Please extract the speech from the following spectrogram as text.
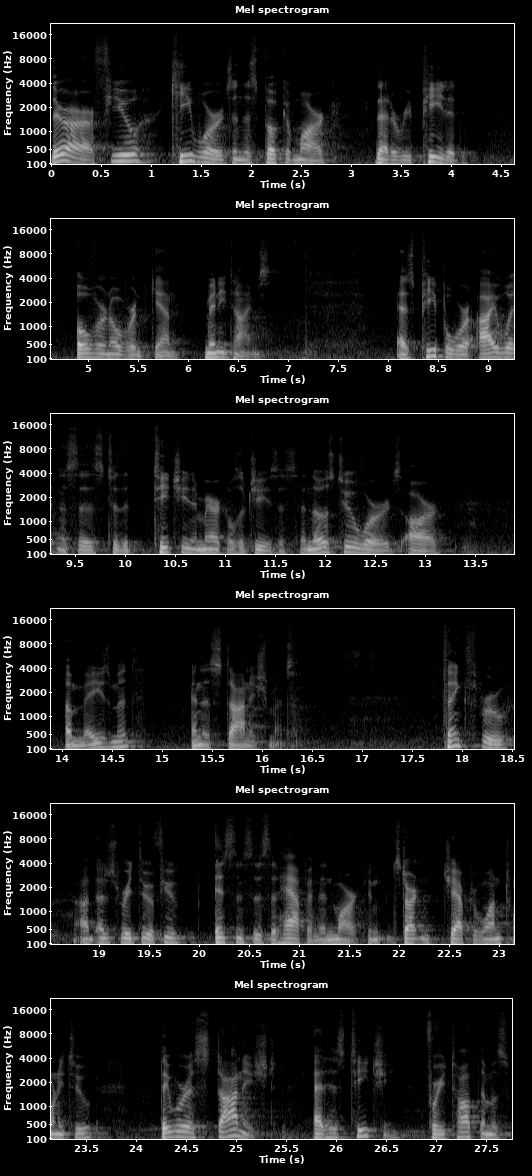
There are a few key words in this book of Mark that are repeated over and over again, many times, as people were eyewitnesses to the teaching and miracles of Jesus. And those two words are amazement and astonishment. Think through, I'll just read through a few instances that happened in Mark, and start in chapter 1, 22. They were astonished at his teaching, for he taught them as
